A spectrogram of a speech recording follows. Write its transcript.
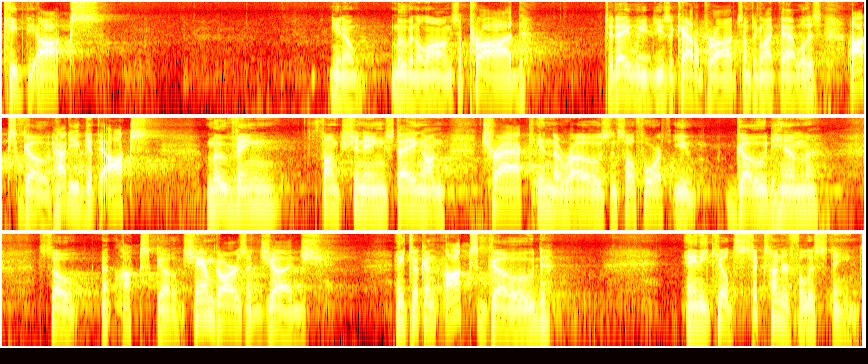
keep the ox, you know, moving along. It's a prod. Today we'd use a cattle prod, something like that. Well, this ox goad, how do you get the ox moving, functioning, staying on track in the rows and so forth? You goad him. So, an ox goad. Shamgar is a judge. He took an ox goad and he killed 600 Philistines.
